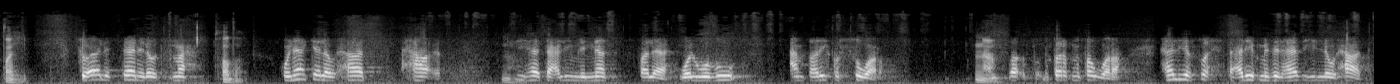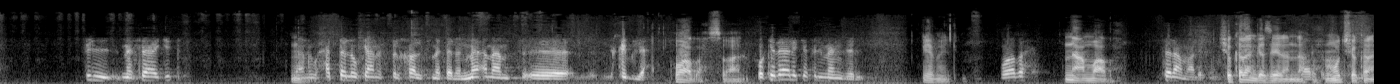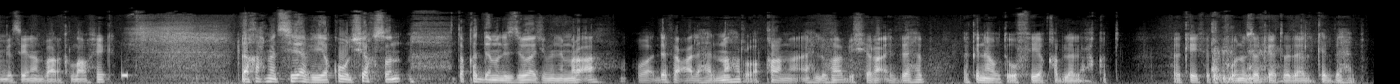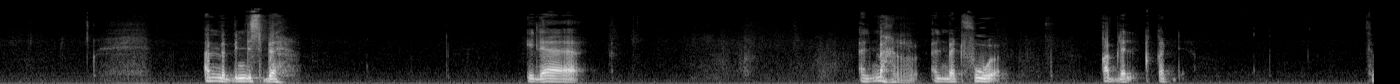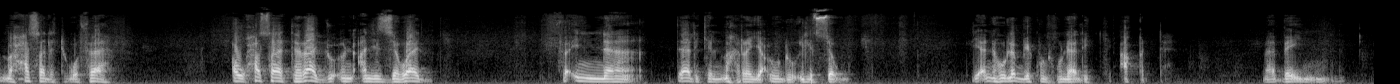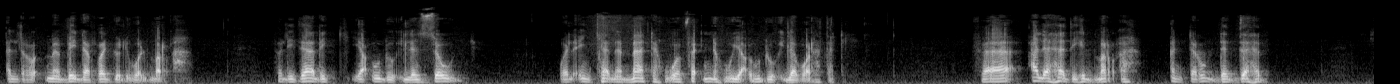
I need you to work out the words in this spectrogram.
طيب. السؤال الثاني لو تسمح. تفضل. هناك لوحات حائط فيها تعليم للناس الصلاة والوضوء عن طريق الصور. نعم. من طريق مصورة هل يصح تعليق مثل هذه اللوحات في المساجد؟ يعني نعم حتى لو كانت في الخلف مثلا ما أمام آه، القبلة. واضح السؤال وكذلك في المنزل. جميل. واضح؟ نعم واضح. السلام عليكم. شكرا جزيلا اخ محمود. شكرا جزيلا. بارك الله فيك. الأخ أحمد السيابي يقول شخص تقدم للزواج من امرأة ودفع لها المهر وقام أهلها بشراء الذهب لكنه توفي قبل العقد. فكيف تكون زكاة ذلك الذهب؟ أما بالنسبة إلى المهر المدفوع قبل العقد ثم حصلت وفاة أو حصل تراجع عن الزواج فإن ذلك المهر يعود إلى الزوج لأنه لم يكن هنالك عقد ما بين ما بين الرجل والمرأة. فلذلك يعود إلى الزوج ولئن كان مات هو فإنه يعود إلى ورثته. فعلى هذه المرأة أن ترد الذهب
